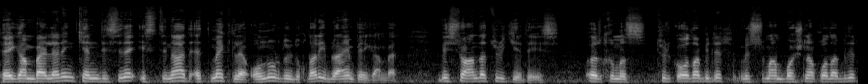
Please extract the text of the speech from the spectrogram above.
peygamberlerin kendisine istinad etmekle onur duydukları İbrahim peygamber. Biz şu anda Türkiye'deyiz. Irkımız Türk olabilir, Müslüman Boşnak olabilir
